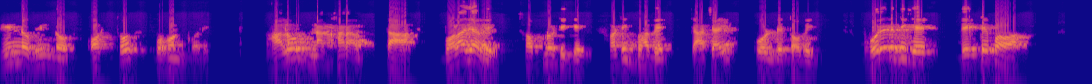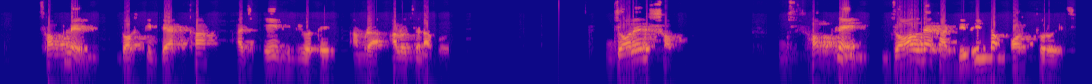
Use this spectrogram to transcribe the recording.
ভিন্ন ভিন্ন অর্থ বহন করে। ভালো না খারাপ, তা বলা যাবে স্বপ্নটিকে সঠিকভাবে যাচাই করলে তবেই ভোরের দিকে দেখতে পাওয়া স্বপ্নের দশটি ব্যাখ্যা আজ এই ভিডিওতে আমরা আলোচনা করব। জলের স্বপ্ন। স্বপ্নে জল দেখার বিভিন্ন অর্থ রয়েছে।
